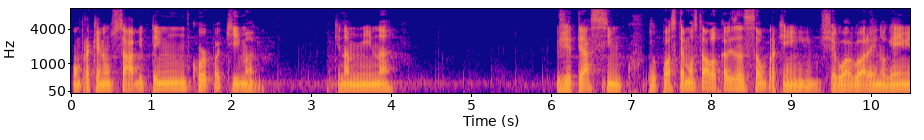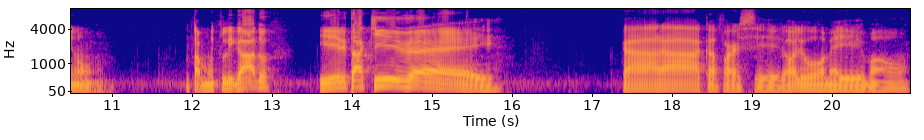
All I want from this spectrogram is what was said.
Bom, pra quem não sabe, tem um corpo aqui, mano. Aqui na mina. GTA V. Eu posso até mostrar a localização pra quem chegou agora aí no game e não, não tá muito ligado. E ele tá aqui, véi. Caraca, parceiro. Olha o homem aí, irmão.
